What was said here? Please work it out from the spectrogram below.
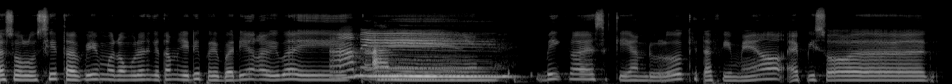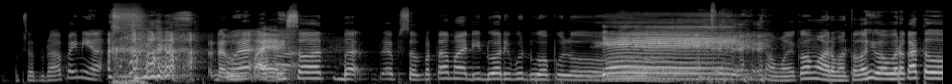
resolusi, tapi mudah-mudahan kita menjadi pribadi yang lebih baik. Amin. Baiklah, sekian dulu kita female episode episode berapa ini ya? Udah lupa ya. episode ba- episode pertama di 2020. Yeay. Assalamualaikum warahmatullahi wabarakatuh.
